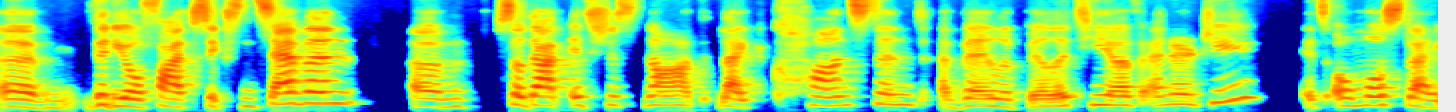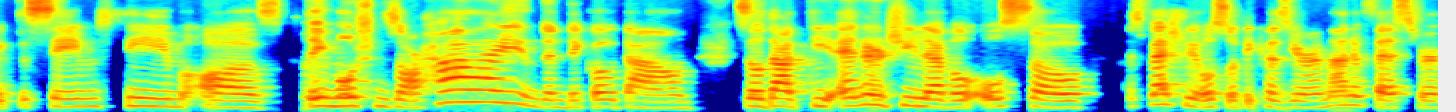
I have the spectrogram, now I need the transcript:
um, video five, six, and seven. Um, so that it's just not like constant availability of energy. It's almost like the same theme of the emotions are high and then they go down. So that the energy level also, especially also because you're a manifestor,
